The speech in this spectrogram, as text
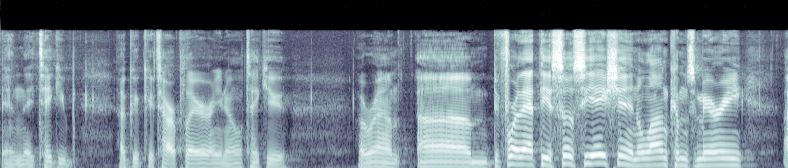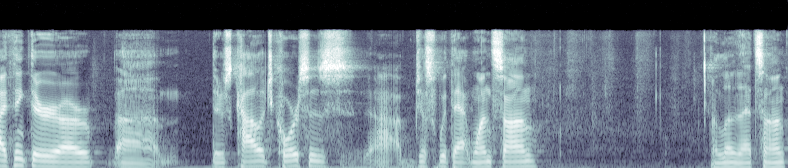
and they take you. A good guitar player, you know, will take you around. Um, before that, the Association, Along Comes Mary. I think there are um, there's college courses uh, just with that one song. I love that song.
